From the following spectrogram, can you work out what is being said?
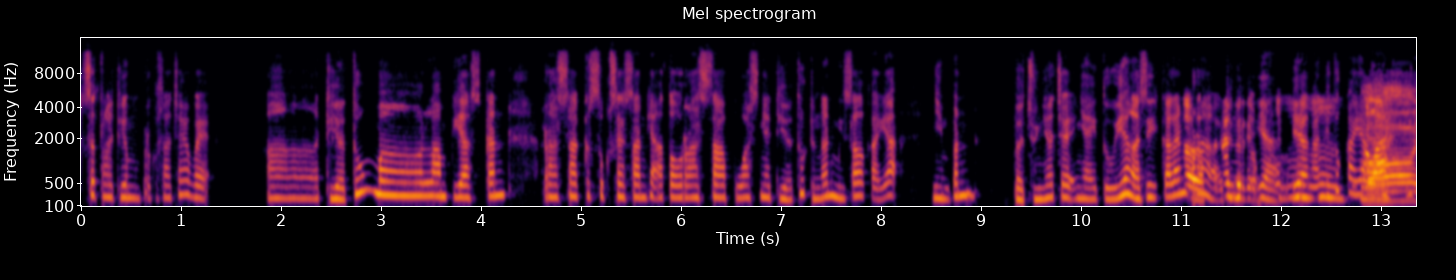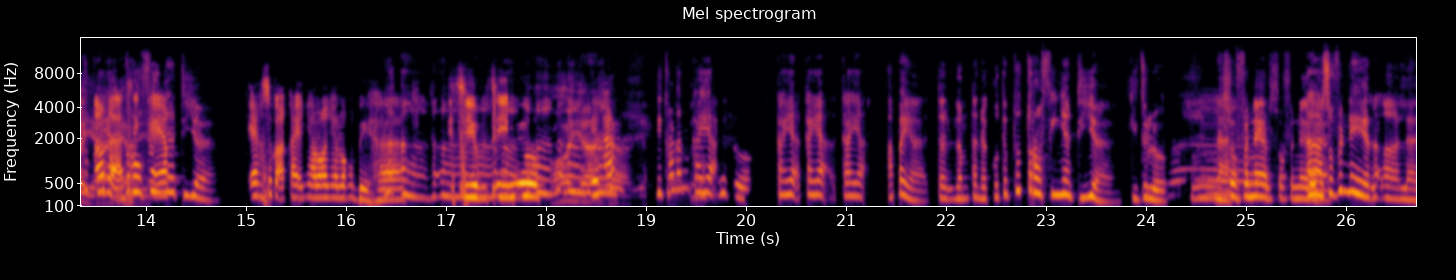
setelah dia memperkosa cewek, eh, dia tuh melampiaskan rasa kesuksesannya atau rasa puasnya dia tuh dengan misal kayak nyimpen bajunya ceweknya itu. Ya nggak sih? Kalian Betul, pernah denger gitu. ya Mm, ya kan? Itu kayak Oh, wah, iya, itu kan sih trofinya kayak dia? yang suka kayak nyolong-nyolong BH heeh, Oh iya, Iya kan? iya, iya. itu kan kayak gitu. kayak kayak kayak apa ya? Dalam tanda kutip tuh trofinya dia gitu loh. Hmm, Nah, souvenir, souvenir. Ya. souvenir. Ah, lah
